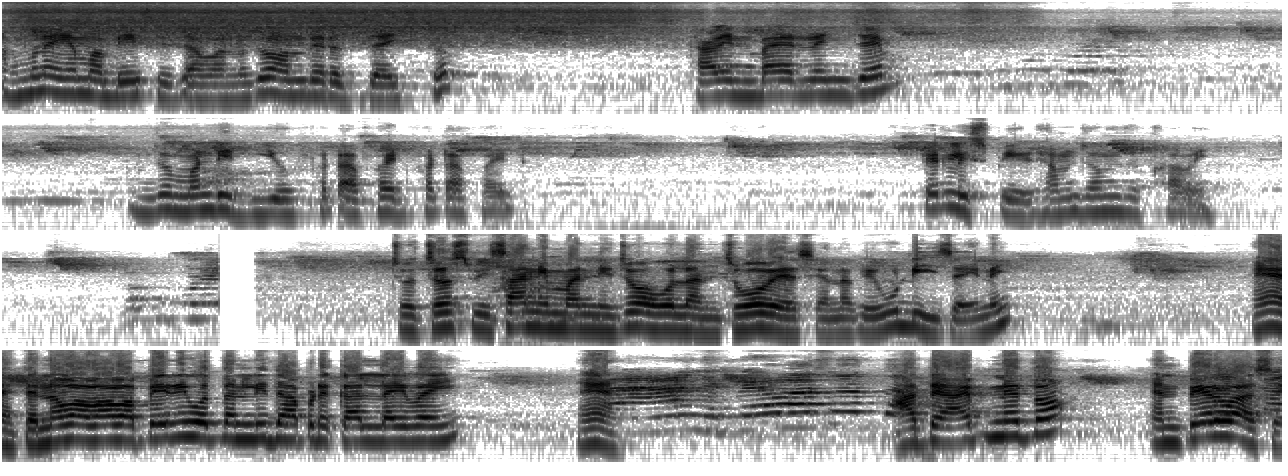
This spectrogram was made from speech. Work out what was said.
હમણાં એમાં બેસી જવાનું. જો અંદર જ જઈશ તો થાળીને બહાર લઈને જેમ જો મંડી દયો ફટાફટ ફટાફટ. કેટલી સ્પીડ સમજો સમજો ખાવી જો જસવી સાની માની જો ઓલાને જોવે છે ને કંઈ ઉડી જાય નહીં. હે, તે નવા વાવા પહેરી હોત લીધા આપણે કાલ લાવ્યા હે. હા તે આપને તો, એને પહેરવા છે.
